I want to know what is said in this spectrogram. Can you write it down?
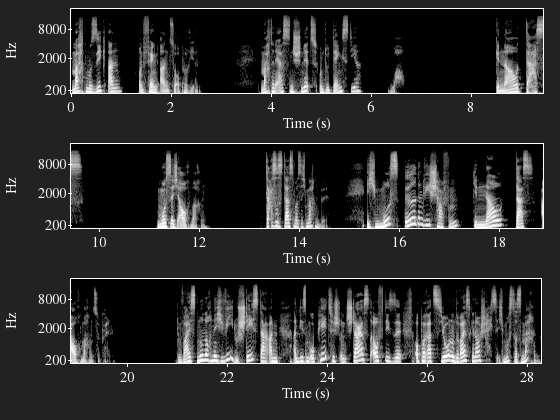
macht Musik an und fängt an zu operieren. Macht den ersten Schnitt und du denkst dir, wow, genau das muss ich auch machen. Das ist das, was ich machen will. Ich muss irgendwie schaffen, genau das auch machen zu können. Du weißt nur noch nicht wie. Du stehst da an, an diesem OP-Tisch und starrst auf diese Operation und du weißt genau, scheiße, ich muss das machen.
